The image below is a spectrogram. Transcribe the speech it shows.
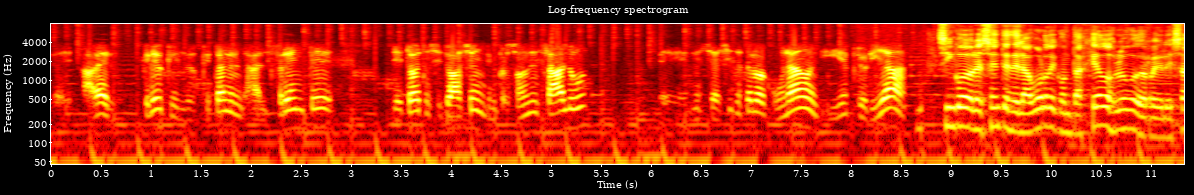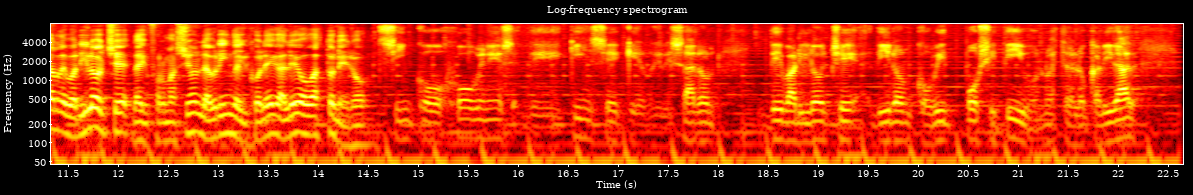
eh, a ver, creo que los que están al frente de toda esta situación, que el personal de salud eh, necesita estar vacunado y es prioridad. Cinco adolescentes de la borde contagiados luego de regresar de Bariloche. La información la brinda el colega Leo Bastonero. Cinco jóvenes de 15 que regresaron de Bariloche dieron COVID positivo en nuestra localidad.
